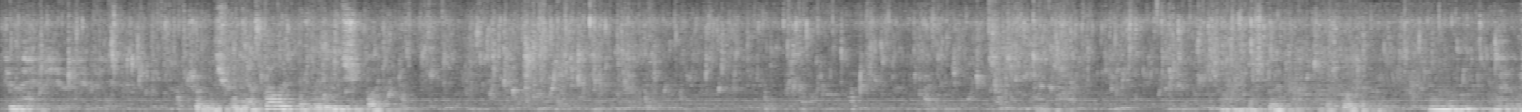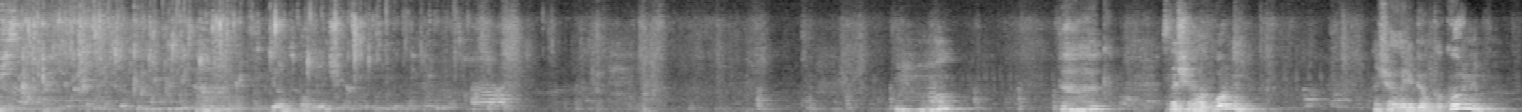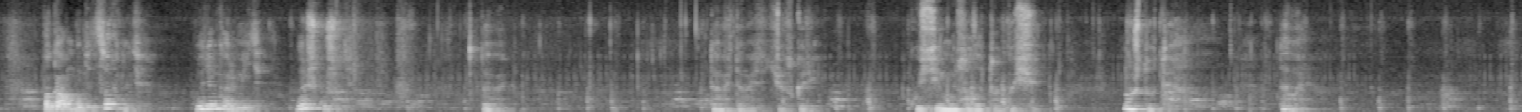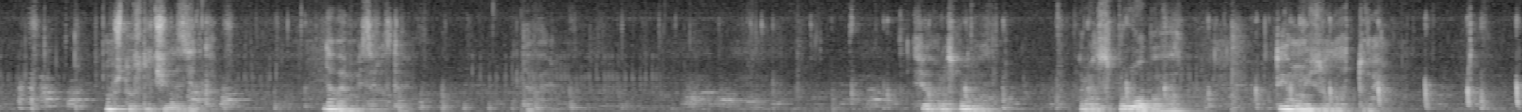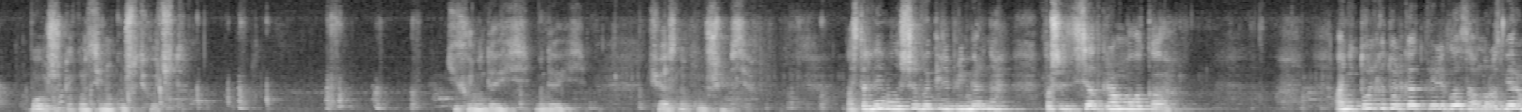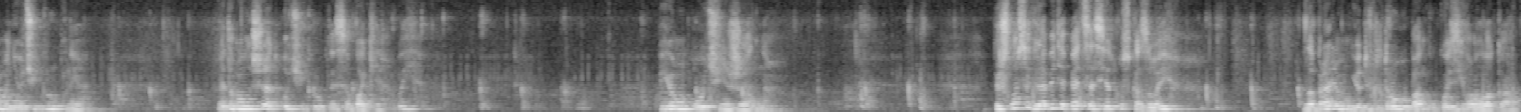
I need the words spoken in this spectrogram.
Все, все, все, все. Чтобы ничего не осталось, что идут щипать. Ну что это? Это что это? Угу. Ой, ужас какой. Так, делаем полотенчик. Угу. Так, сначала кормим. Сначала ребенка кормим. Пока он будет сохнуть, будем кормить. Будешь кушать? Давай. Давай, давай, сейчас скорее. Куси мой золотой, куси. Ну что ты? Давай. Ну что случилось, детка? Давай, мой золотой. Давай. Все, распробовал. Распробовал. Ты мой золотой. Боже, как он сильно кушать хочет. Тихо, не давись, не давись. Сейчас накушаемся. Остальные малыши выпили примерно по 60 грамм молока. Они только-только открыли глаза, но размером они очень крупные. Это малыши от очень крупной собаки. Ой. Пьем очень жадно. Пришлось ограбить опять соседку с козой. Забрали у нее трехлитровую банку козьего молока.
